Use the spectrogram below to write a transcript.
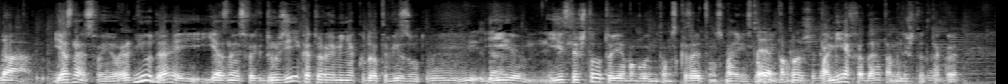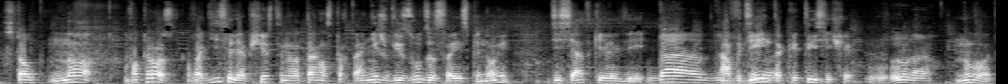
Да, Я знаю свою родню, да, и я знаю своих друзей, которые меня куда-то везут. да. И если что, то я могу им там сказать, там, смотри, смотри, там, попроще, да. помеха, да, там, или что-то такое. стол. Но вопрос, водители общественного транспорта, они же везут за своей спиной десятки людей. Да, да, А в день да. так и тысячи. Ну да. Ну вот,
